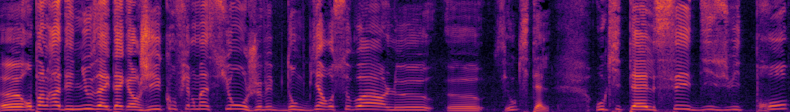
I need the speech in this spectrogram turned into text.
Euh, on parlera des news high-tech. Alors j'ai eu confirmation, je vais donc bien recevoir le... Euh, c'est Oukitel. Oukitel C18 Pro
